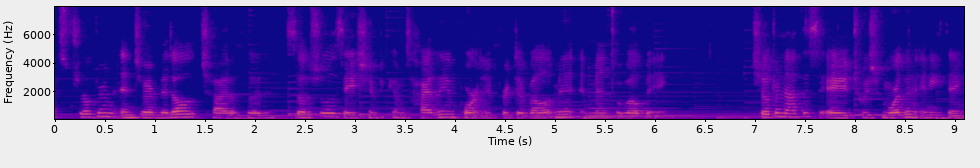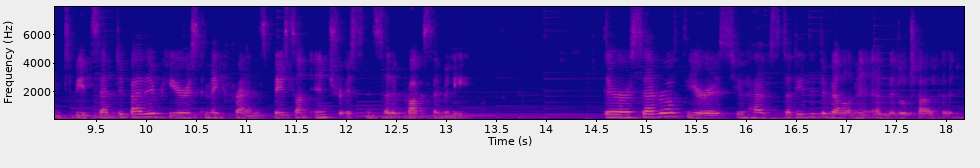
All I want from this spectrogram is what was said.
As children enter middle childhood, socialization becomes highly important for development and mental well being. Children at this age wish more than anything to be accepted by their peers and make friends based on interest instead of proximity. There are several theorists who have studied the development of middle childhood.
